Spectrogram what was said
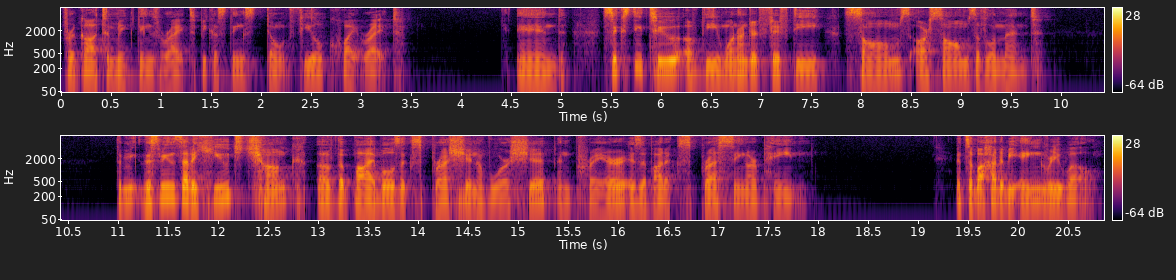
for God to make things right because things don't feel quite right. And 62 of the 150 Psalms are Psalms of lament. This means that a huge chunk of the Bible's expression of worship and prayer is about expressing our pain. It's about how to be angry well,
